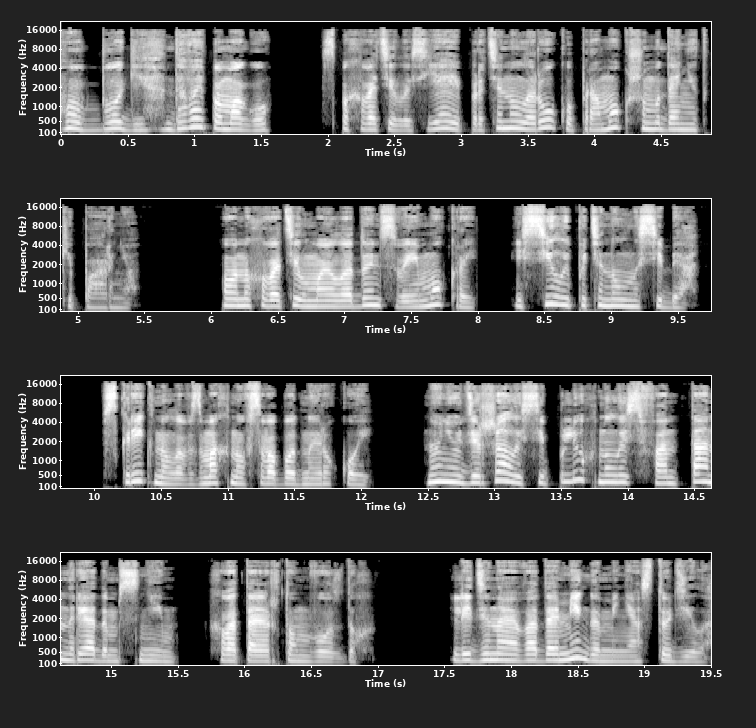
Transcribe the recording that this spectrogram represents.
«О, боги, давай помогу!» Спохватилась я и протянула руку промокшему до нитки парню. Он ухватил мою ладонь своей мокрой и силой потянул на себя. Вскрикнула, взмахнув свободной рукой, но не удержалась и плюхнулась в фонтан рядом с ним, хватая ртом воздух. Ледяная вода мигом меня остудила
